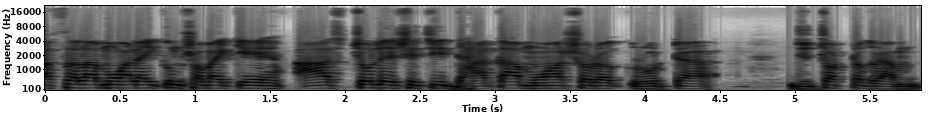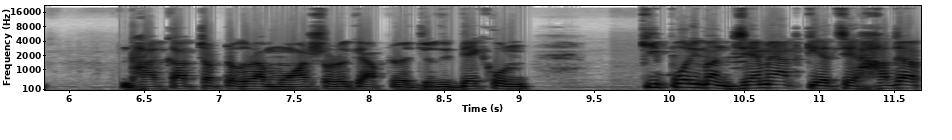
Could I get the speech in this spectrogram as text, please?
আসসালামু আলাইকুম সবাইকে। আজ চলে এসেছি ঢাকা মহাসড়ক রুটটা যে চট্টগ্রাম। ঢাকা, চট্টগ্রাম মহাসড়কে আপনারা যদি দেখুন কি পরিমাণ জ্যামে আটকে আছে হাজার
